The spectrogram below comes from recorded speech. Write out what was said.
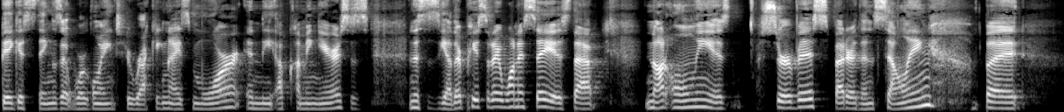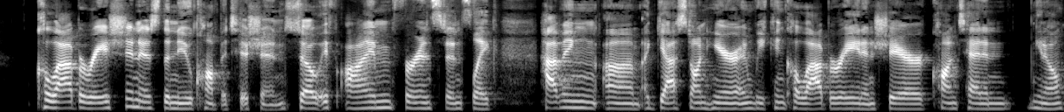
biggest things that we're going to recognize more in the upcoming years is and this is the other piece that I want to say is that not only is service better than selling, but collaboration is the new competition. So if I'm for instance like having um, a guest on here and we can collaborate and share content and you know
